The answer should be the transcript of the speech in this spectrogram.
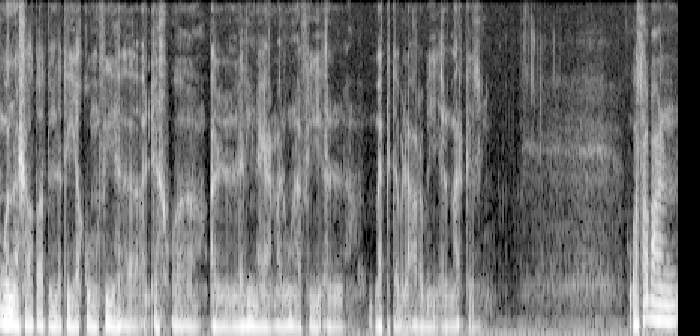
والنشاطات التي يقوم فيها الإخوة الذين يعملون في المكتب العربي المركزي. وطبعا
